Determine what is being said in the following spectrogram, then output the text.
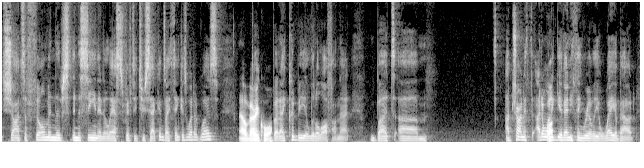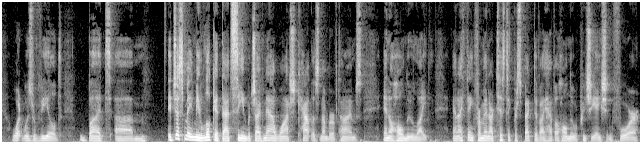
shots of film in the in the scene, and it lasts fifty two seconds. I think is what it was. Oh, very But- cool. But I could be a little off on that. But um, I'm trying to. Th- I don't want Well- to give anything really away about what was revealed, but um, it just made me look at that scene, which I've now watched countless number of times, in a whole new light. And I think, from an artistic perspective, I have a whole new appreciation for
